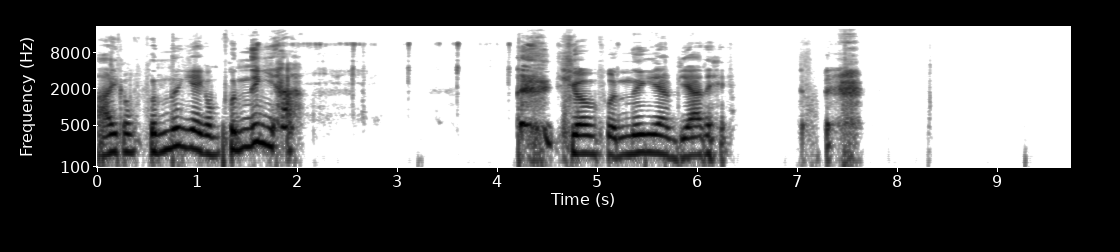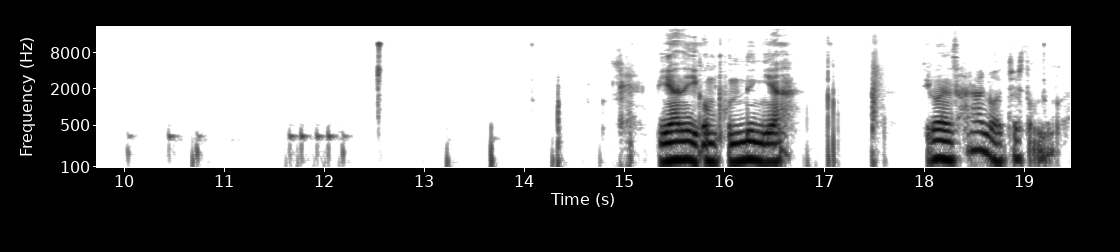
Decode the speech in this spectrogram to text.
아, 이건 본능이야, 이건 본능이야. 이건 본능이야, 미안해. 미안해, 이건 본능이야. 이건 사람이 어쩔 수 없는 거야.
